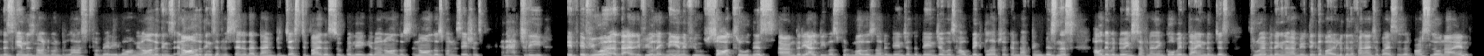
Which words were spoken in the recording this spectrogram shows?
this game is not going to last for very long. And all the things and all the things that were said at that time to justify the Super League, you know, and all those and all those conversations. And actually, if if you were if you were like me and if you saw through this, um, the reality was football was not in danger. The danger was how big clubs were conducting business, how they were doing stuff. And I think COVID kind of just through everything. And I mean, you think about it, look at the financial crisis that Barcelona are in,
